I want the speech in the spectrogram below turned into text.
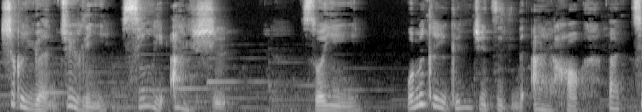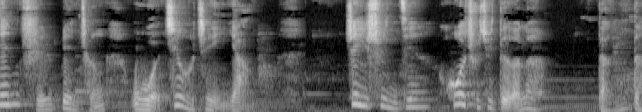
是个远距离心理暗示，所以我们可以根据自己的爱好，把坚持变成我就这样。这一瞬间豁出去得了，等等，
